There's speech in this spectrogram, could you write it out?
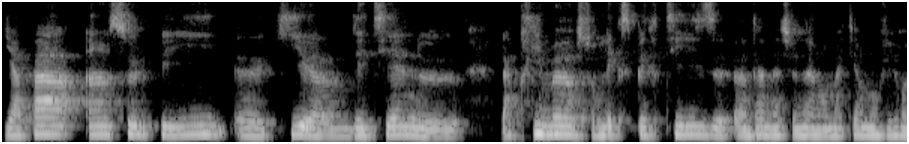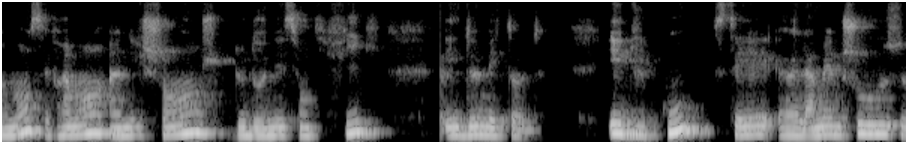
Il n'y a pas un seul pays euh, qui euh, détienne euh, la primeur sur l'expertise internationale en matière d'environnement. C'est vraiment un échange de données scientifiques et de méthodes. Et du coup, c'est la même chose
